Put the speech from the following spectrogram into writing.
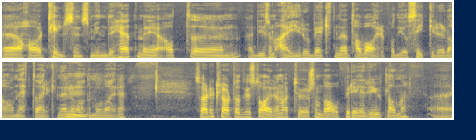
har tilsynsmyndighet med at uh, de som eier objektene, tar vare på de og sikrer da nettverkene, eller hva mm. det må være. Så er det klart at hvis du har en aktør som da opererer i utlandet, uh,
